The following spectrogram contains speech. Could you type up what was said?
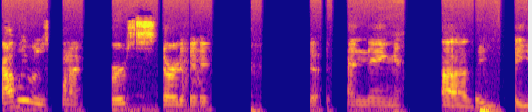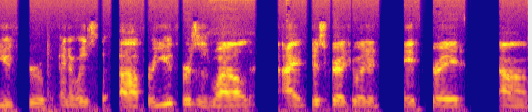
probably was when I first started attending uh the, the youth group, and it was uh for Youth versus Wild. I had just graduated eighth grade, um,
